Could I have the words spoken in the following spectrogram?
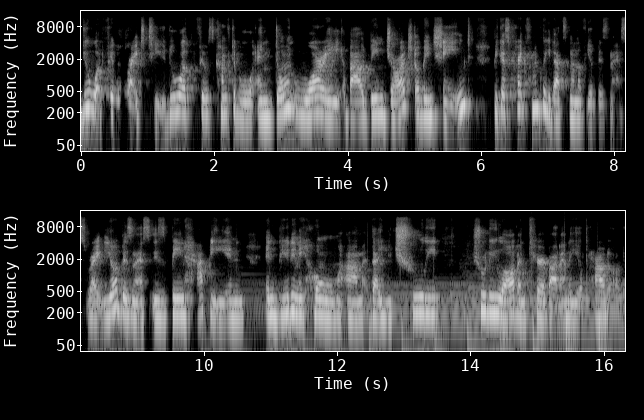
do Mm-hmm. what feels right to you. Do what feels comfortable and don't worry about being judged or being shamed because quite frankly that's none of your business right? Your business is being happy and and building a home um, that you truly truly love and care about and that you're proud of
